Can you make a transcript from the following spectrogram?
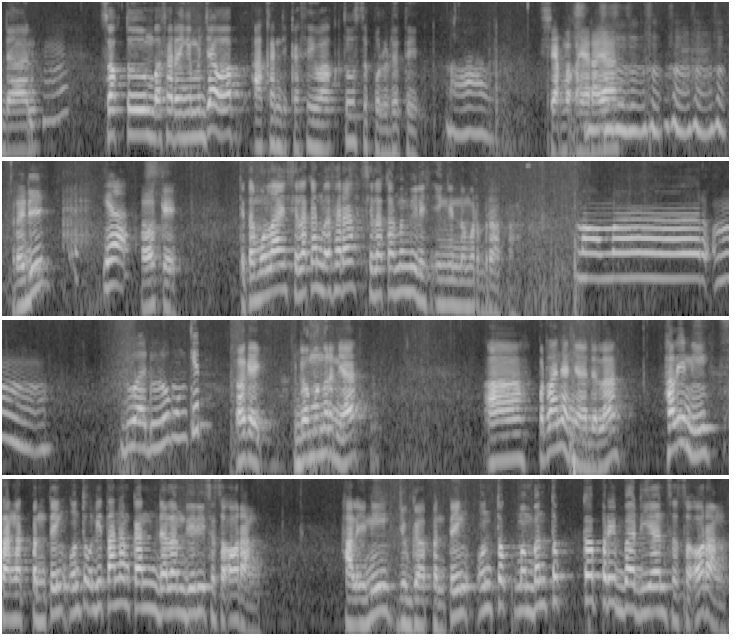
Dan sewaktu Mbak Vera ingin menjawab, akan dikasih waktu 10 detik. Wow. Siap Mbak Vera ya? Ready? Ya, Oke. Kita mulai, silakan Mbak Vera, silakan memilih ingin nomor berapa. nomor hmm, dua dulu mungkin. Oke, dua mundurin ya. Ah, pertanyaannya adalah, hal ini sangat penting untuk ditanamkan dalam diri seseorang. Hal ini juga penting untuk membentuk kepribadian seseorang.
